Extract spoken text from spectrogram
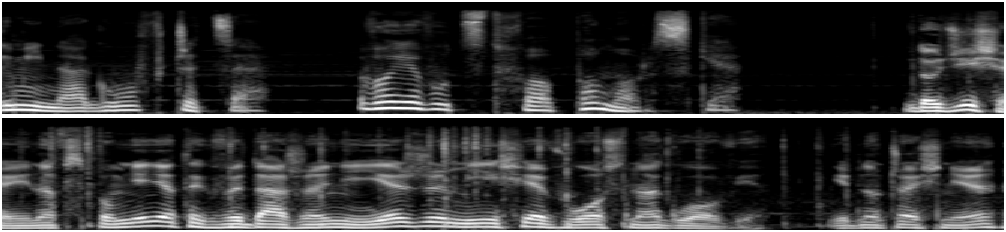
gmina Główczyce, województwo pomorskie. Do dzisiaj na wspomnienia tych wydarzeń jeży mi się włos na głowie. Jednocześnie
